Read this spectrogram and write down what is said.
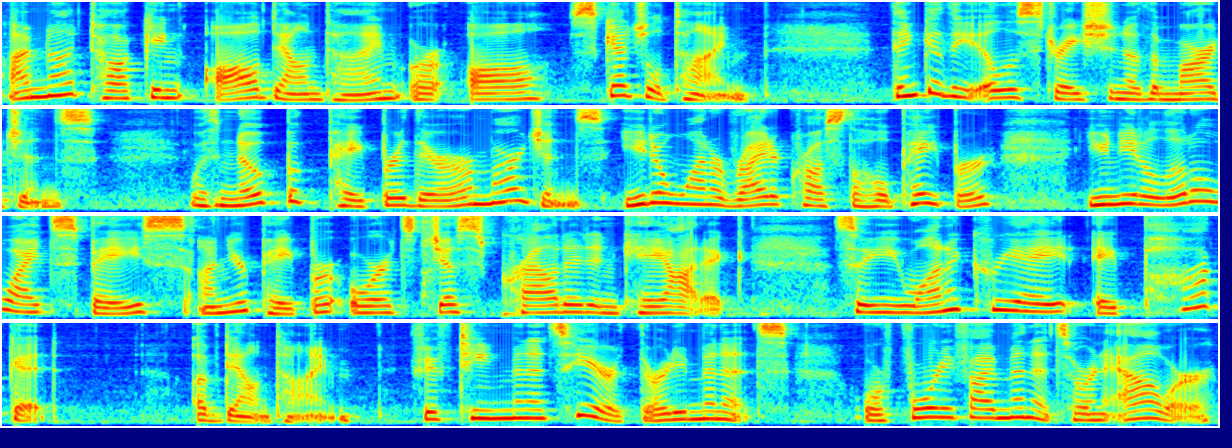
I'm not talking all downtime or all scheduled time. Think of the illustration of the margins. With notebook paper, there are margins. You don't want to write across the whole paper. You need a little white space on your paper, or it's just crowded and chaotic. So you want to create a pocket of downtime 15 minutes here, 30 minutes, or 45 minutes, or an hour.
